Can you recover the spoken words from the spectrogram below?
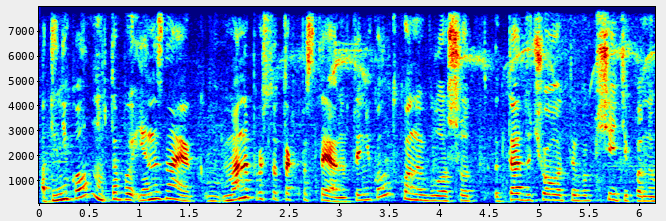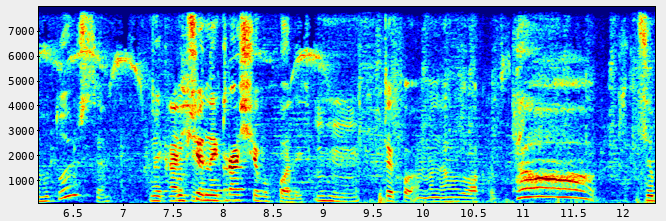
А ти ніколи, ну в тебе, я не знаю, як в мене просто так постійно. Ти ніколи такого не було, що те, до чого ти взагалі типу, не готуєшся, Найкраще. взагалі найкраще виходить. Угу. Тихо, в мене голова крутить. О, Це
